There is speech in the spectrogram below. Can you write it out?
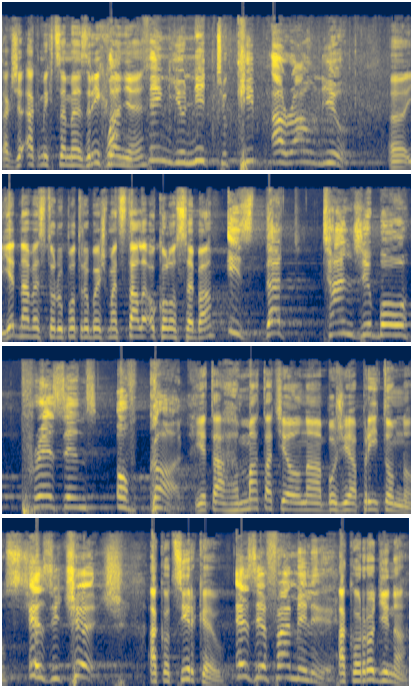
Takže ak my chceme one zrýchlenie, thing you need to keep around you jedna vec, ktorú potrebuješ mať stále okolo seba, is that tangible presence of God. je tá hmatateľná Božia prítomnosť. As a church, Ako církev, as a family, ako rodina,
